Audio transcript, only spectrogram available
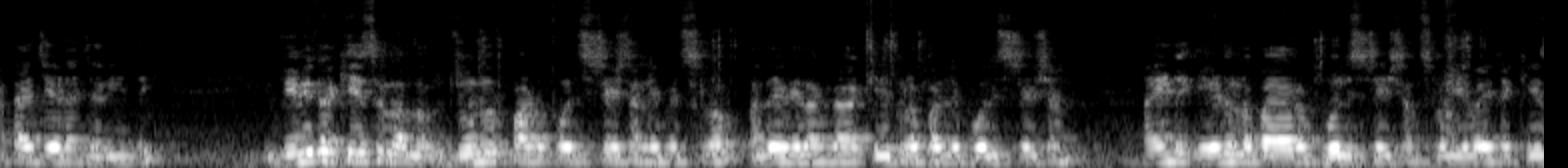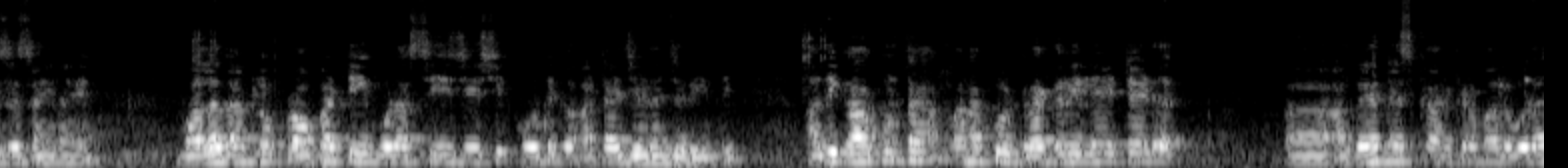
అటాచ్ చేయడం జరిగింది. వివిధ కేసులలో జూలూరుపాడు పోలీస్ స్టేషన్ లిమిట్స్లో అదేవిధంగా Kekulapalli police station and Yedula Bayyaram police స్టేషన్స్లో ఏవైతే కేసెస్ అయినాయో వాళ్ళ దాంట్లో ప్రాపర్టీ కూడా సీజ్ చేసి కోర్టుకు అటాచ్ చేయడం జరిగింది. అది కాకుండా మనకు డ్రగ్ రిలేటెడ్ అవేర్నెస్ కార్యక్రమాలు కూడా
